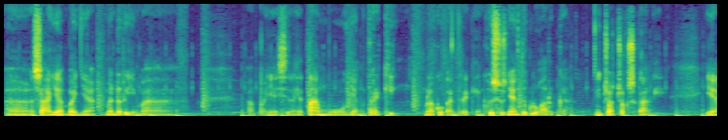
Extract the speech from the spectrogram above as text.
uh, saya banyak menerima apa ya istilahnya tamu yang trekking melakukan trekking khususnya untuk keluarga ini cocok sekali. Ya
